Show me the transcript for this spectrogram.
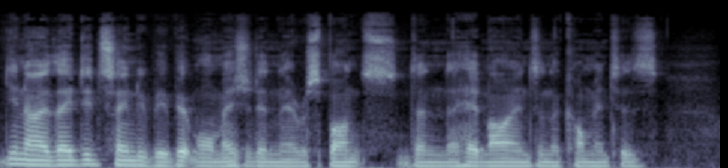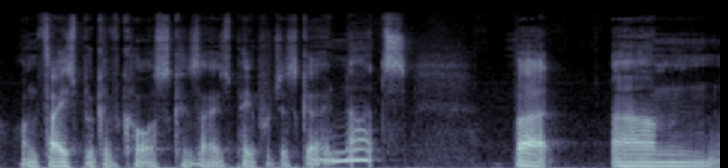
you know they did seem to be a bit more measured in their response than the headlines and the commenters on Facebook, of course, because those people just go nuts. But um,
